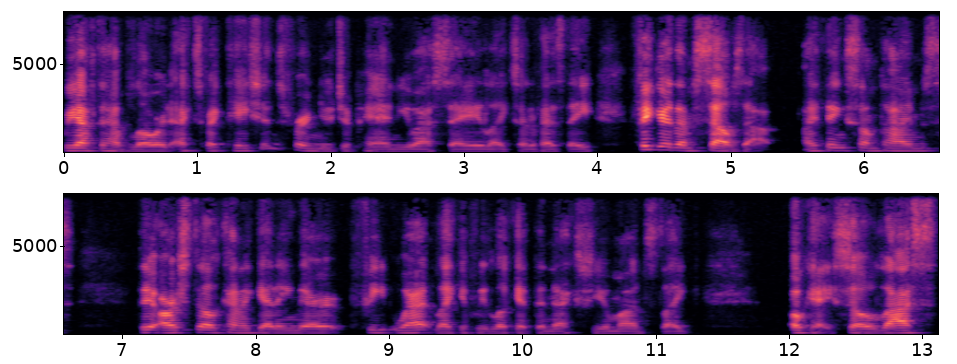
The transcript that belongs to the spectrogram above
we have to have lowered expectations for New Japan USA, like sort of as they figure themselves out. I think sometimes they are still kind of getting their feet wet. Like if we look at the next few months, like, okay, so last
